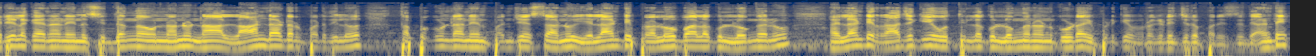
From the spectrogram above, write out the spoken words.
చర్యలకైనా నేను సిద్ధంగా ఉన్నాను. నా లాండ్ ఆర్డర్ పరిధిలో తప్పకుండా నేను పనిచేస్తాను. ఎలాంటి ప్రలోభాలకు లొంగను ఎలాంటి రాజకీయ ఒత్తిళ్ళకు లొంగను అని కూడా ఇప్పటికే ప్రకటించిన పరిస్థితి. అంటే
